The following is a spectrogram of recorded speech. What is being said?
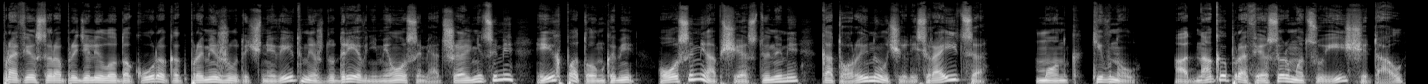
Профессор определил Адакура как промежуточный вид между древними осами-отшельницами и их потомками, осами общественными, которые научились роиться. Монг кивнул. Однако профессор Мацуи считал,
